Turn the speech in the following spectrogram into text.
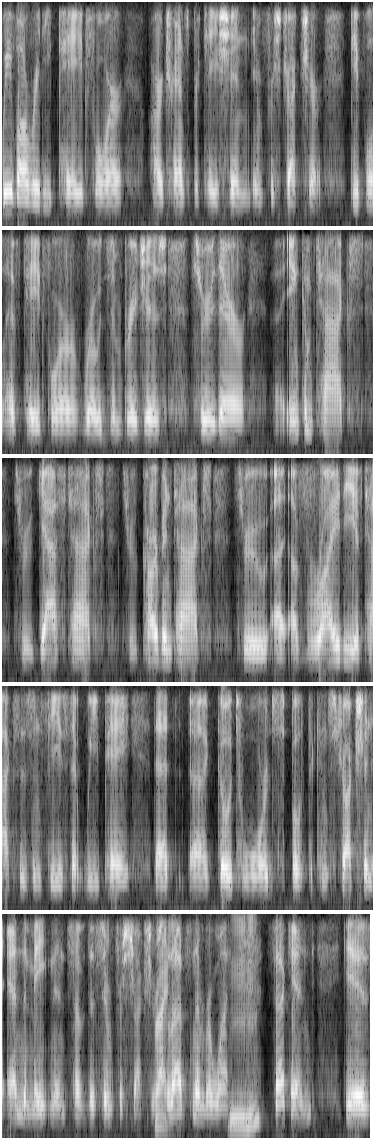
we've already paid for our transportation infrastructure. People have paid for roads and bridges through their uh, income tax, through gas tax carbon tax, through a, a variety of taxes and fees that we pay that uh, go towards both the construction and the maintenance of this infrastructure. Right. So that's number one. Mm-hmm. Second is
